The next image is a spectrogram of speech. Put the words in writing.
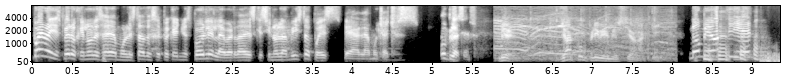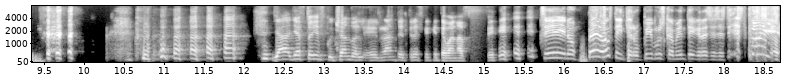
Bueno, y espero que no les haya molestado ese pequeño spoiler. La verdad es que si no la han visto, pues véanla, muchachos. Un placer. Bien, ya cumplí mi misión aquí. No me odien. ya, ya estoy escuchando el, el rant de tres que, que te van a hacer. Sí, no, pero te interrumpí bruscamente gracias a este spoiler.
